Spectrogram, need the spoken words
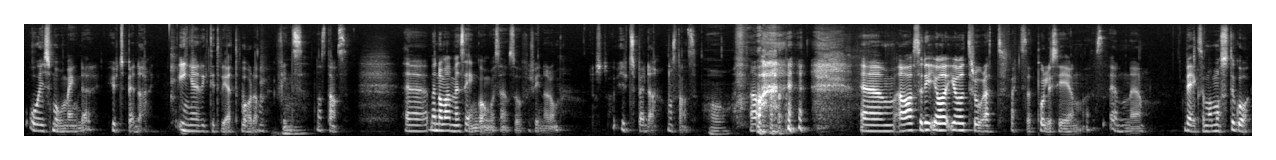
Och i små mängder, utspädda. Ingen riktigt vet var de finns mm. någonstans. Uh, men de används en gång och sen så försvinner de utspädda någonstans. Ja. ja. um, ja, så det, jag, jag, tror att faktiskt att policy är en, en uh, väg som man måste gå.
